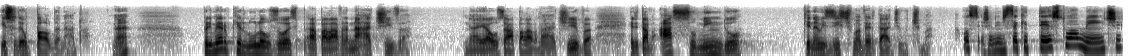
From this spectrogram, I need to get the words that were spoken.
Isso deu um pau danado. Né? Primeiro que Lula usou a palavra narrativa. Né? E ao usar a palavra narrativa, ele estava assumindo que não existe uma verdade última. Ou seja, ele disse aqui textualmente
